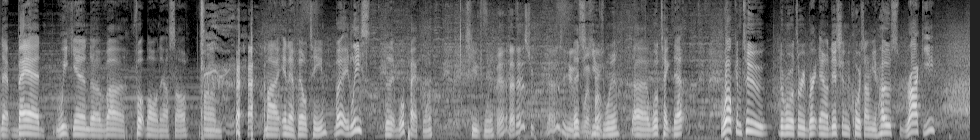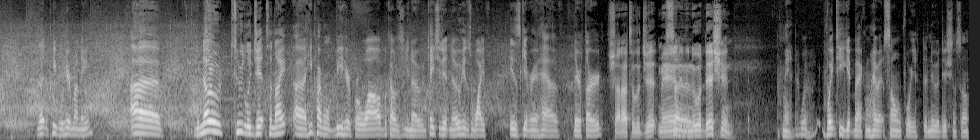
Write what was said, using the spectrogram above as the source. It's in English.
that bad weekend of uh, football that I saw from my NFL team. But at least the Wolfpack won. It's a huge win. Yeah, that is that is a huge That's win, a huge bro. win. Uh, we'll take that. Welcome to the Royal 3 Breakdown Edition. Of course, I'm your host, Rocky. Let the people hear my name. Uh, know too legit tonight. Uh, he probably won't be here for a while because, you know, in case you didn't know, his wife is getting ready to have their third. Shout out to legit man So- in the new edition. Man, well, wait till you get back. I'm gonna have that song for you, the new edition song.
